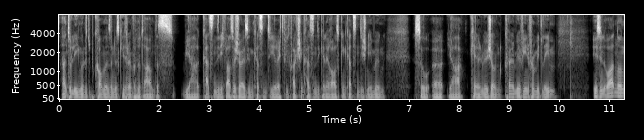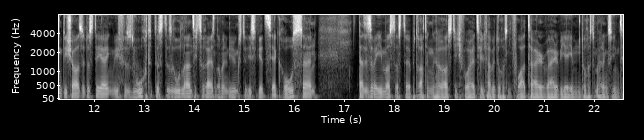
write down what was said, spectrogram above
anzulegen oder zu bekommen, sondern es geht halt einfach nur darum, dass ja, Katzen, die nicht wasserscheu sind, Katzen, die recht viel quatschen, Katzen, die gerne rausgehen, Katzen, die Schnee mögen, so, äh, ja, kennen wir schon, können wir auf jeden Fall mitleben. Ist in Ordnung. Die Chance, dass der irgendwie versucht, dass das Rudel an sich zu reißen, auch wenn er die Jüngste ist, wird sehr groß sein. Das ist aber eben aus, aus der Betrachtung heraus, die ich vorher erzählt habe, durchaus ein Vorteil, weil wir eben durchaus der Meinung sind,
